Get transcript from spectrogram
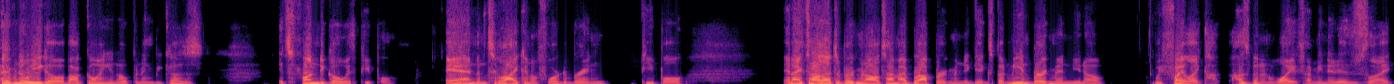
I have no ego about going and opening because it's fun to go with people, and until I can afford to bring people, and I tell that to Bergman all the time. I brought Bergman to gigs, but me and Bergman, you know, we fight like husband and wife. I mean, it is like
